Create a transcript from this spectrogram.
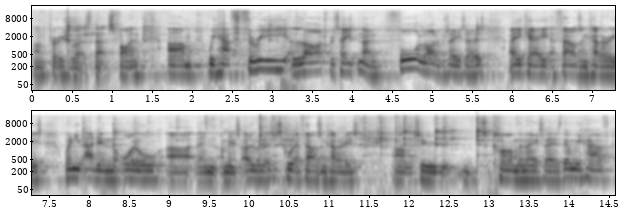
I'm pretty sure that's that's fine. Um, we have three large potato, no, four large potatoes, aka a thousand calories. When you add in the oil, uh, then I mean it's over. Let's just call it a thousand calories um, to calm the naysayers. Then we have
